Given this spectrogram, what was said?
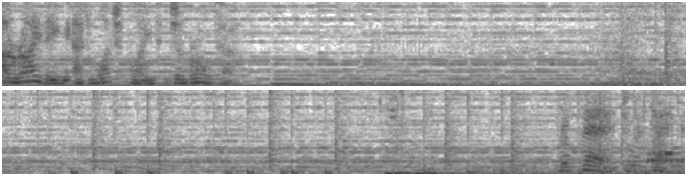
Arriving at Watchpoint Gibraltar. Prepare to attack.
